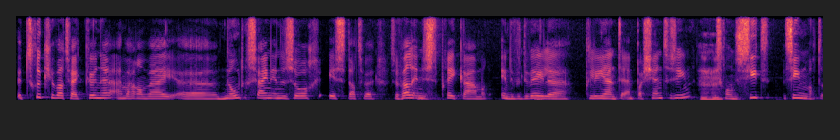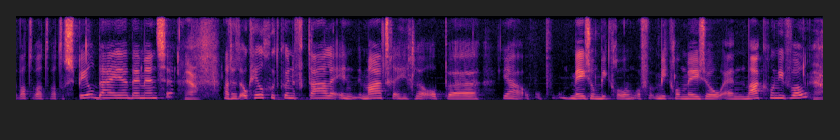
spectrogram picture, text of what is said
het trucje wat wij kunnen en waarom wij eh, nodig zijn in de zorg, is dat we zowel in de spreekkamer individuele cliënten en patiënten zien. Dus gewoon ziet, zien wat, wat, wat, wat er speelt bij, eh, bij mensen. Ja. Maar dat ook heel goed kunnen vertalen in maatregelen op, uh, ja, op, op meso, micro, of micro, meso en macroniveau. Ja.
